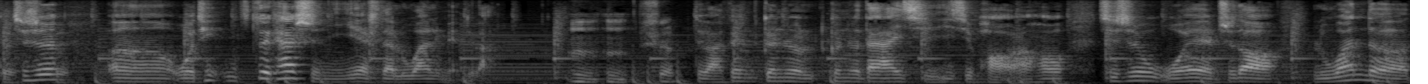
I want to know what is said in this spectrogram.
对其实，嗯，我听最开始你也是在卢湾里面，对吧？嗯嗯，是对吧？跟跟着跟着大家一起一起跑，然后其实我也知道卢湾的。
